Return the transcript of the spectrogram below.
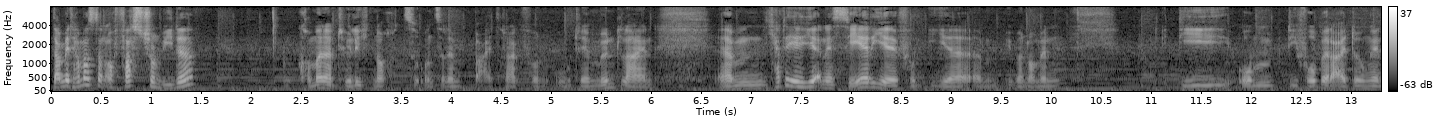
damit haben wir es dann auch fast schon wieder. Kommen wir natürlich noch zu unserem Beitrag von Ute Mündlein. Ähm, ich hatte hier eine Serie von ihr übernommen, die um die Vorbereitungen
